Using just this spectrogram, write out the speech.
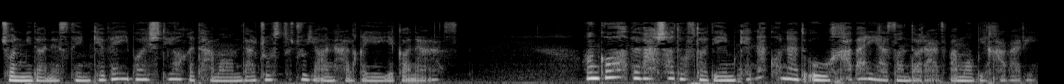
چون می‌دانستیم که وی با اشتیاق تمام در جستجوی آن حلقه یگانه است. آنگاه به وحشت افتادیم که نکند او خبری از آن دارد و ما بیخبریم.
